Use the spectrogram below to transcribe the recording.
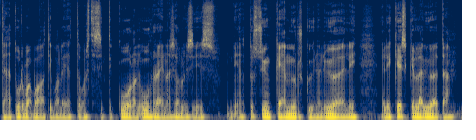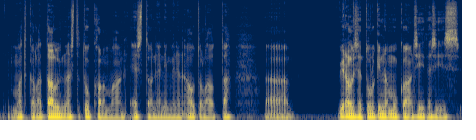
tämä turma vaati valitettavasti sitten kuolon uhreina. Se oli siis niin sanottu synkkä ja myrskyinen yö, eli, eli keskellä yötä matkalla Tallinnasta Tukholmaan Estonia-niminen autolautta. Virallisen tulkinnan mukaan siitä siis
